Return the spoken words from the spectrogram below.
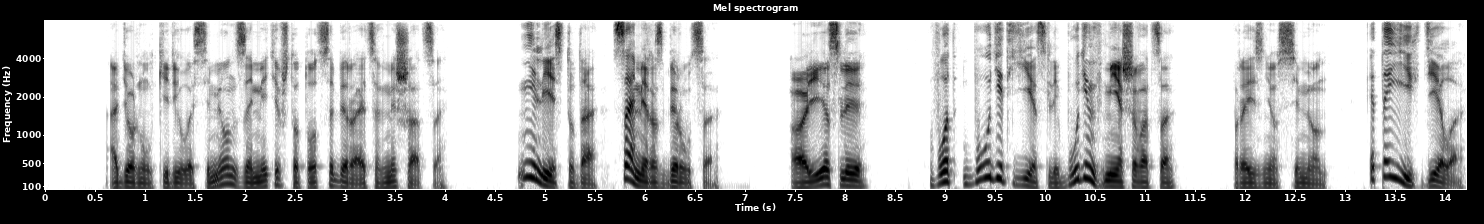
— одернул Кирилла Семен, заметив, что тот собирается вмешаться. «Не лезь туда, сами разберутся». «А если...» «Вот будет если, будем вмешиваться», — произнес Семен. «Это их дело».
